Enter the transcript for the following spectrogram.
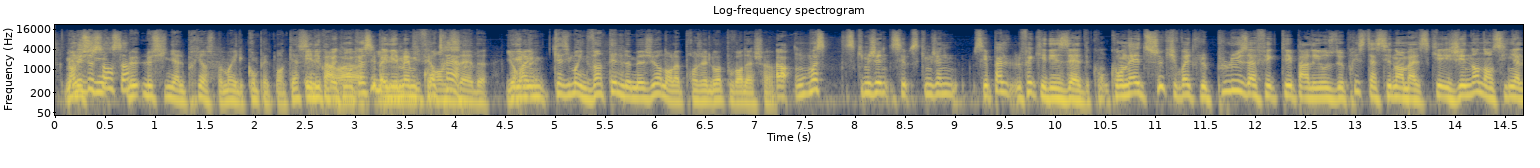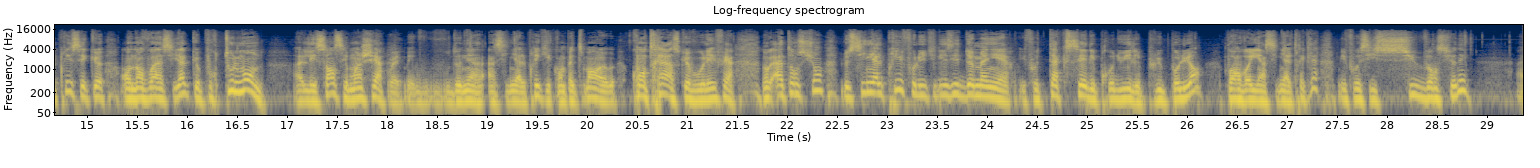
Dans les deux sens. Hein. Le, signal prix en ce moment, il est complètement cassé. Il est complètement cassé. Bah, il est même contraire. Il y aura quasiment une vingtaine de mesures dans le projet de loi pouvoir d'achat. Alors moi, ce qui me gêne, ce qui me gêne, c'est pas le fait qu'il y ait des aides, qu'on aide ceux qui vont être le plus affectés par les hausses de prix. C'est assez normal. Ce qui est gênant dans le signal prix, c'est que on envoie un signal que pour tout le monde, euh, l'essence est moins chère. Mais vous, donnez un, signal prix qui est complètement euh, contraire à ce que vous voulez faire. Donc attention, le signal prix, il faut l'utiliser de deux manières. Il faut taxer les produits les plus polluants pour envoyer un signal très clair, mais il faut aussi subventionner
